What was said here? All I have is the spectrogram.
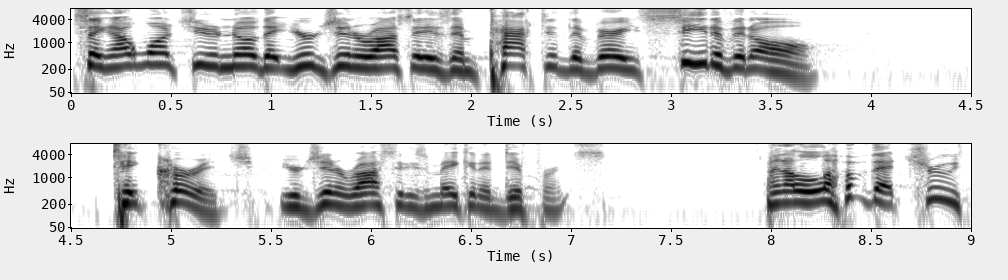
saying, I want you to know that your generosity has impacted the very seed of it all. Take courage. Your generosity is making a difference. And I love that truth.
